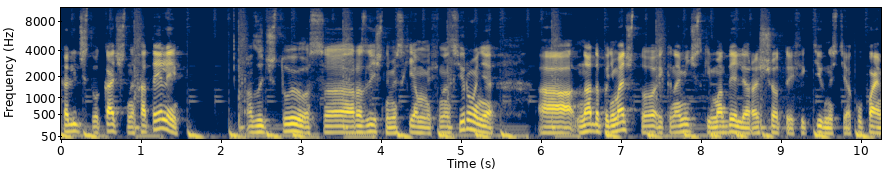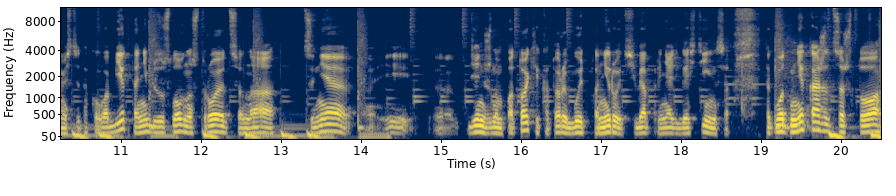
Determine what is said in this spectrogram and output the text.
количества качественных отелей, зачастую с различными схемами финансирования – надо понимать, что экономические модели расчета эффективности и окупаемости такого объекта, они, безусловно, строятся на цене э, и э, денежном потоке, который будет планировать себя принять гостиница. Так вот, мне кажется, что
